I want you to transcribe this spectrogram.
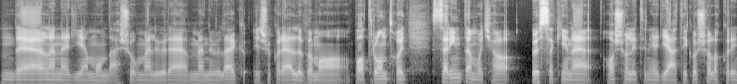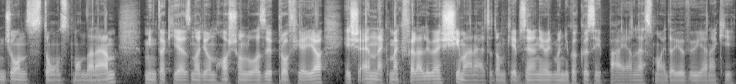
de lenne egy ilyen mondásom előre menőleg, és akkor ellövöm a patront, hogy szerintem, hogyha össze kéne hasonlítani egy játékossal, akkor én John Stones-t mondanám, mint aki ez nagyon hasonló az ő profilja, és ennek megfelelően simán el tudom képzelni, hogy mondjuk a középpályán lesz majd a jövője neki.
